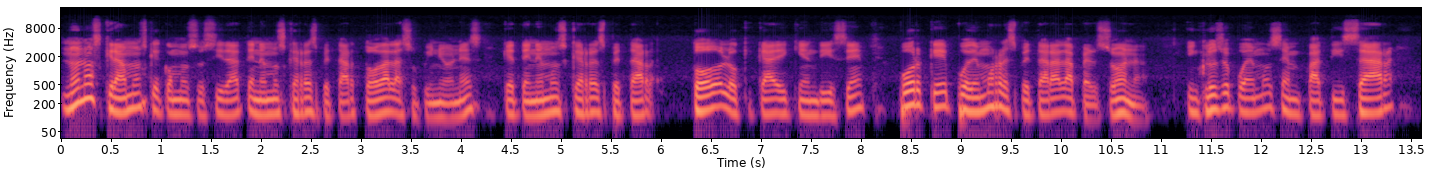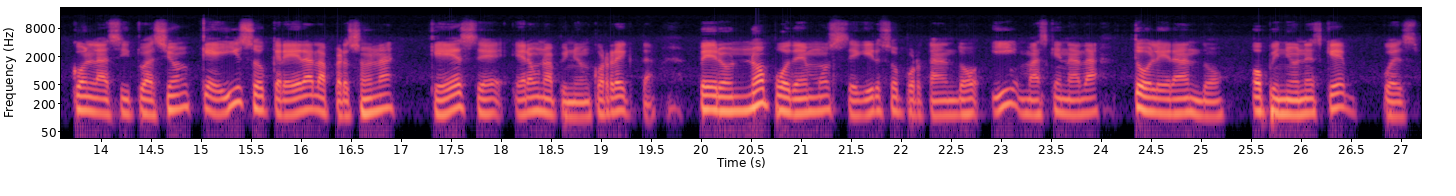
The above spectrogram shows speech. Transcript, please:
no nos creamos que como sociedad tenemos que respetar todas las opiniones, que tenemos que respetar todo lo que cada quien dice, porque podemos respetar a la persona. Incluso podemos empatizar con la situación que hizo creer a la persona que ese era una opinión correcta, pero no podemos seguir soportando y más que nada tolerando opiniones que pues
